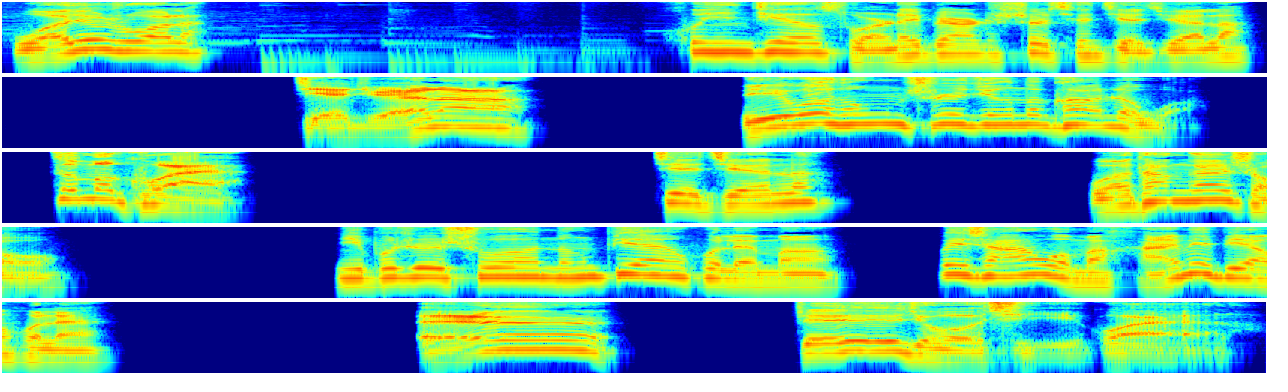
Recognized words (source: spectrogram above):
我就说了，婚姻介绍所那边的事情解决了。解决了，李伯通吃惊的看着我，这么快？解决了。我摊开手，你不是说能变回来吗？为啥我们还没变回来？哎，这就奇怪了。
